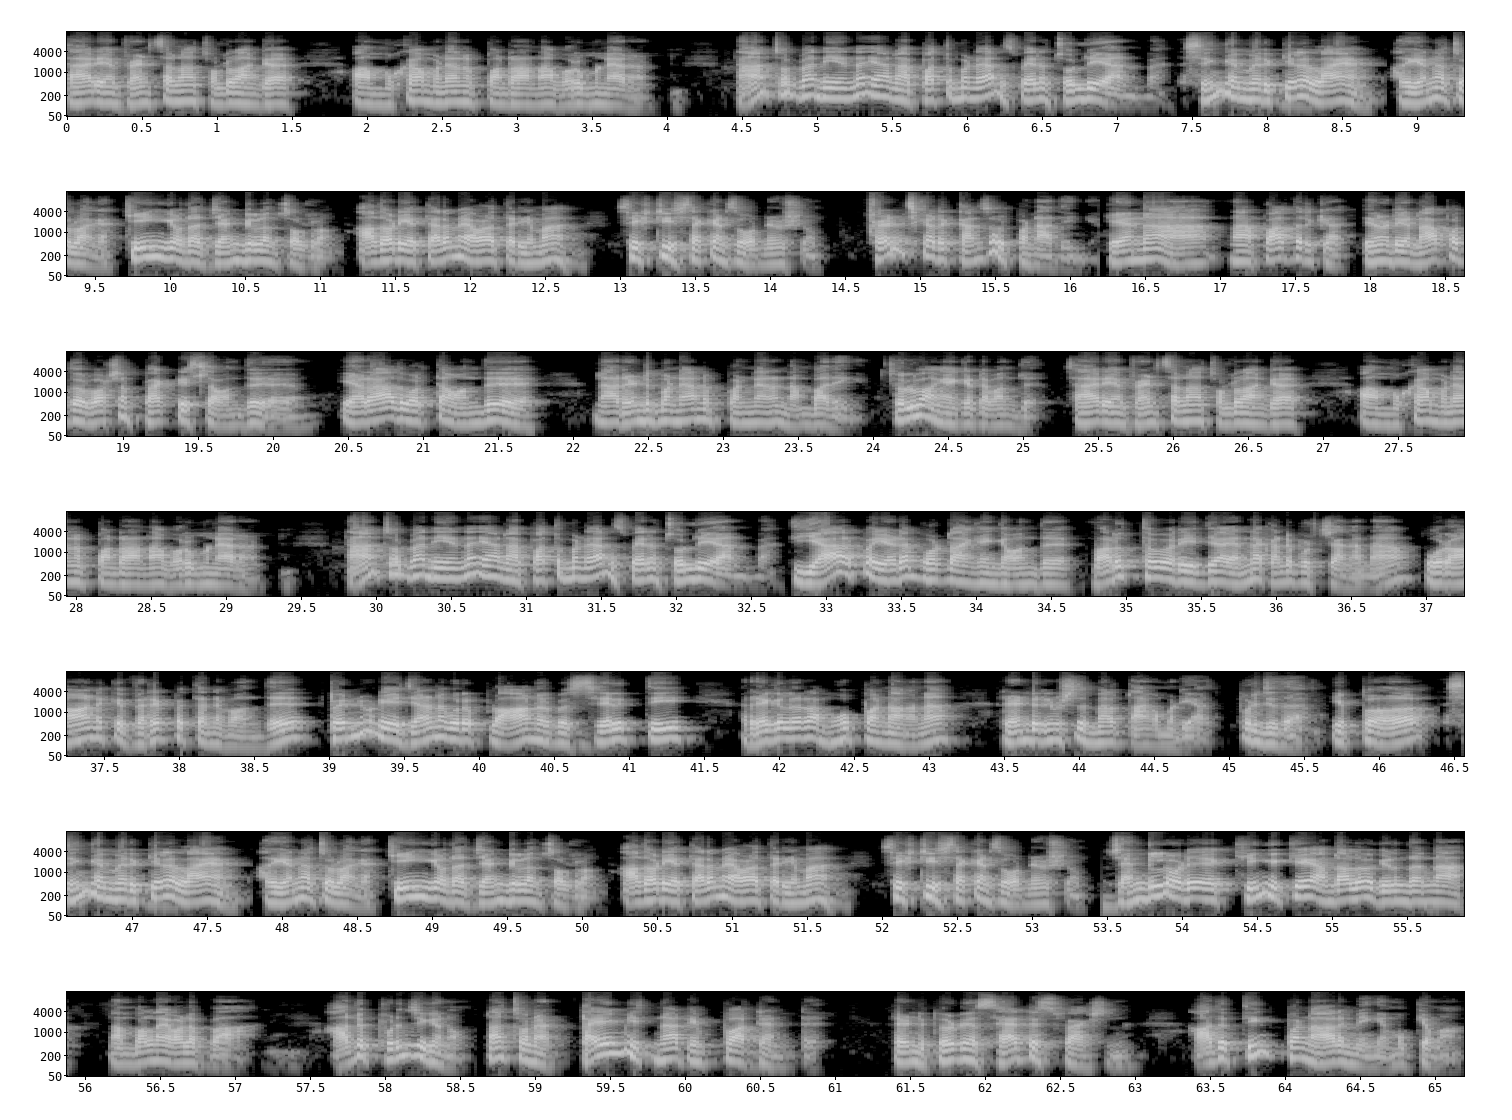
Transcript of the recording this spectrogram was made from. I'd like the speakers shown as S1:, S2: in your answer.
S1: Sir என் friends எல்லாம் சொல்கிறாங்க முக்கால் மணி நேரம் பண்ணுறான்னா ஒரு மணி நேரம். நான் சொல்வேன் நீ என்ன ஏன் நான் பத்து மணி நேரம் பேரும் சொல்லியான்பேன் சிங்கம் இருக்கையில் லயன் அது என்ன சொல்லுவாங்க? கிங் ஆஃப் த ஜங்கிள்னு சொல்கிறோம் அதோடைய திறமை எவ்வளோ தெரியுமா? சிக்ஸ்டி செகண்ட்ஸ் ஒரு நிமிஷம். ஃப்ரெண்ட்ஸ் கிட்ட கன்சல்ட் பண்ணாதீங்க. ஏன்னா நான் பார்த்துருக்கேன் என்னுடைய நாற்பத்தோரு வருஷம் ப்ராக்டிஸில் வந்து யாராவது ஒருத்தன் வந்து நான் ரெண்டு மணி நேரம் பண்ணேன்னு நம்பாதீங்க. சொல்லுவாங்க என்கிட்ட வந்து. சார் என் ஃப்ரெண்ட்ஸ் எல்லாம் சொல்கிறாங்க முக்கால் மணி நேரம் பண்ணுறான்னா ஒரு மணி நேரம். நான் சொல்வேன் நீ என்ன ஏன் நான் பத்து மணி நேரம் பேரன் சொல்லியான்பேன் யார் இப்போ இடம் போட்டாங்க இங்கே வந்து? மருத்துவ ரீதியாக என்ன கண்டுபிடிச்சாங்கன்னா ஒரு ஆணுக்கு விரைப்புத்தன்மை வந்து பெண்ணுடைய ஜனன உறுப்பில் ஆண் உறுப்பை செலுத்தி ரெகுலராக மூவ் பண்ணாங்கன்னா ரெண்டு நிமிஷத்துக்கு மேலே தாங்க முடியாது. புரிஞ்சுதா? இப்போ சிங்கம் இருக்கையில் லயன் அது என்ன சொல்லுவாங்க? கிங் ஆஃப் த ஜங்கிள்னு சொல்கிறோம் அதோடைய திறமை எவ்வளோ தெரியுமா? சிக்ஸ்டி செகண்ட்ஸ் ஒரு நிமிஷம். ஜங்கிளோடைய கிங்குக்கே அந்த அளவுக்கு இருந்தேன்னா நம்மளாம் எவ்வளோப்பா? அது புரிஞ்சுக்கணும். நான் சொன்னேன் டைம் இஸ் நாட் இம்பார்ட்டண்ட்டு ரெண்டு பேருடைய சாட்டிஸ்ஃபேக்ஷன் அதை திங்க் பண்ண ஆரம்பிங்க முக்கியமாக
